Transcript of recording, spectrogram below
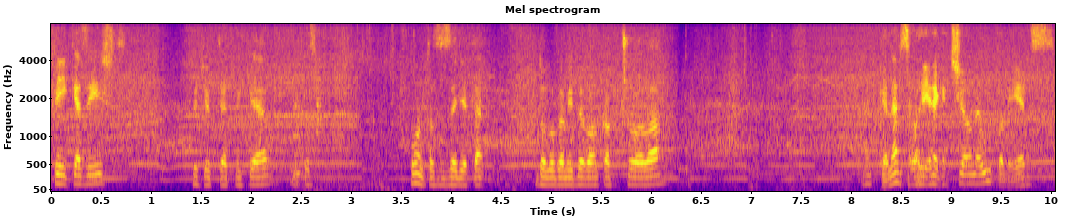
fékezést. Kötyögtetni kell. Még az pont az az egyetlen dolog, ami be van kapcsolva. Nem kell, nem szabad ilyeneket csinálni, mert utolérsz.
